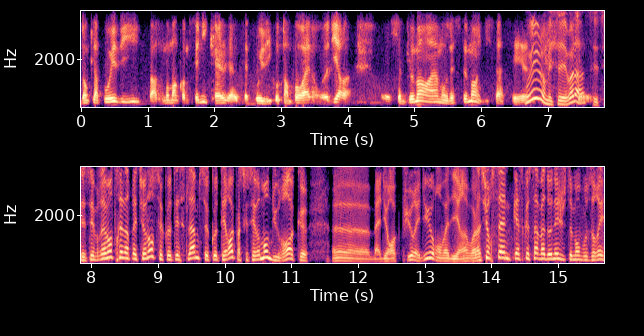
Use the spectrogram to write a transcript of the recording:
Donc la poésie, par des moments comme c'est nickel, cette poésie contemporaine, on va dire euh, simplement, hein, modestement, il dit ça. Oui, non, mais c'est voilà, c'est vraiment très impressionnant ce côté slam, ce côté rock, parce que c'est vraiment du rock, euh, bah, du rock pur et dur, on va dire. Hein. Voilà, sur scène, qu'est-ce que ça va donner justement? Vous aurez,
